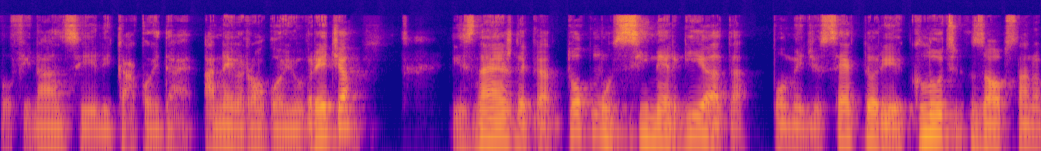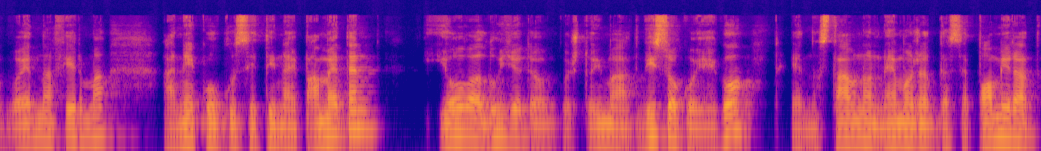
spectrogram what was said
во финанси или како и да е, а не рогој вреќа. И знаеш дека токму синергијата помеѓу сектори е клуч за обстанок во една фирма, а не колку си ти најпаметен, И ова луѓето кои што имаат високо его, едноставно не можат да се помират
